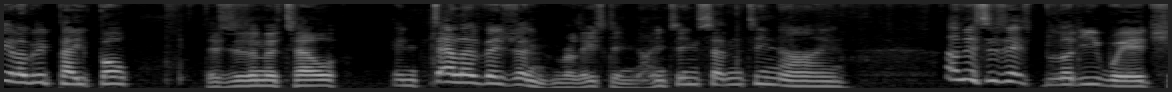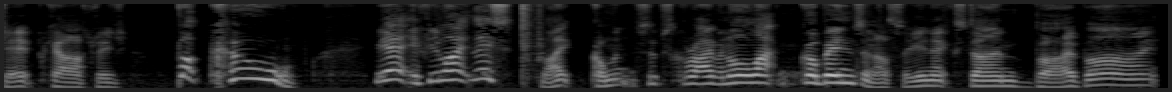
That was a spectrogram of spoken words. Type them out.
you lovely people. This is a Mattel Intellivision, released in 1979. And this is its bloody weird shaped cartridge, but cool. Yeah, if you like this, like, comment, subscribe and all that gubbins, and I'll see you next time. Bye bye.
